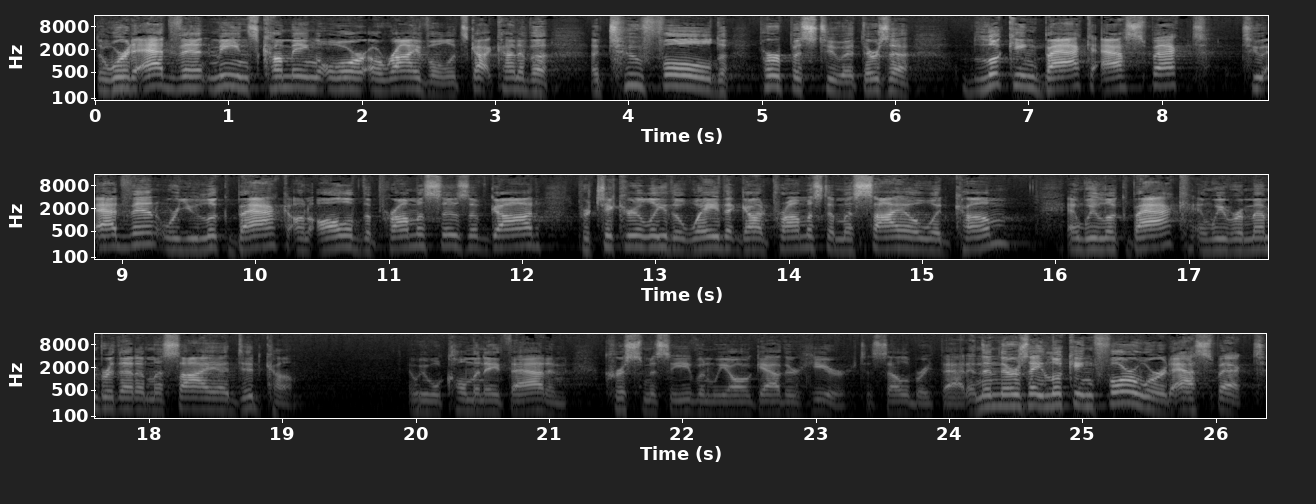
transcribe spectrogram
The word Advent means coming or arrival. It's got kind of a, a twofold purpose to it. There's a looking back aspect to Advent where you look back on all of the promises of God, particularly the way that God promised a Messiah would come. And we look back and we remember that a Messiah did come. And we will culminate that in Christmas Eve when we all gather here to celebrate that. And then there's a looking forward aspect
